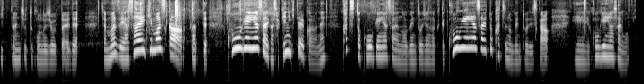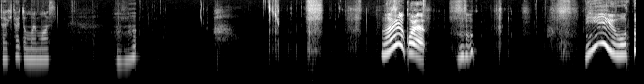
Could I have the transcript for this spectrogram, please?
一旦ちょっとこの状態で。じゃあまず野菜いきますか。だって高原野菜が先に来てるからね。カツと高原野菜のお弁当じゃなくて高原野菜とカツの弁当ですから、えー、高原野菜をいただきたいと思います。むむ何これ。いい音。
